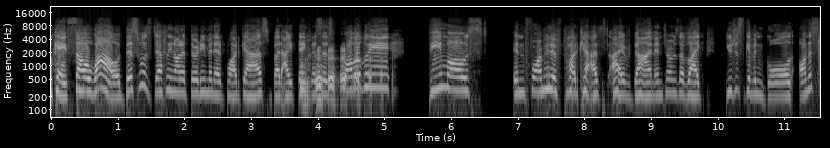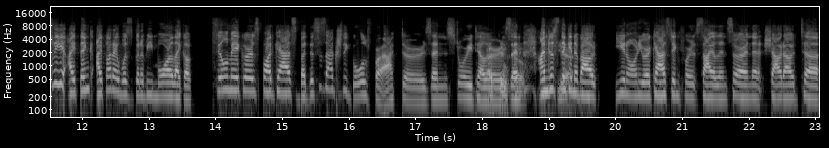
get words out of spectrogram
Okay, so wow, this was definitely not a 30 minute podcast, but I think this is probably the most informative podcast I've done in terms of like you just given gold. Honestly, I think I thought it was going to be more like a filmmakers podcast, but this is actually gold for actors and storytellers. so. And I'm just Yeah. thinking about, you know, when you were casting for Silencer, and then shout out to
